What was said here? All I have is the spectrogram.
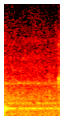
you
